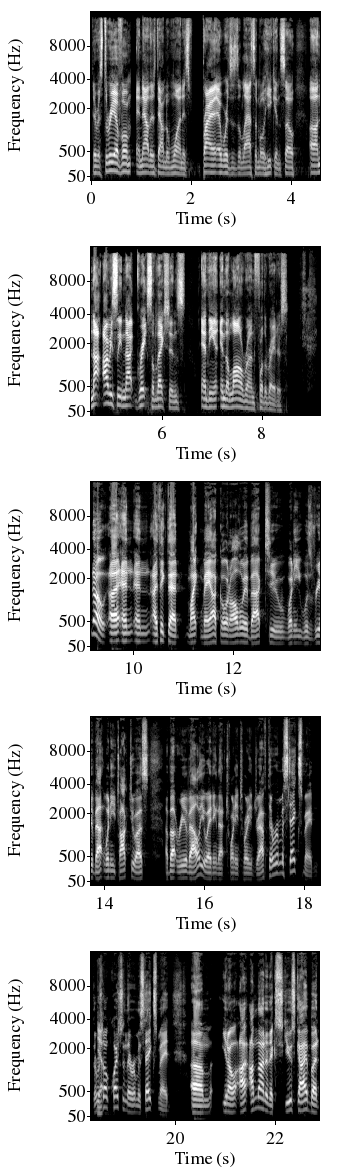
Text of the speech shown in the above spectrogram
there was three of them, and now there's down to one. It's Bryan Edwards is the last of Mohican. So, uh, not obviously not great selections in the in the long run for the Raiders. No, uh, and and I think that Mike Mayock going all the way back to when he was reeva- when he talked to us about reevaluating that 2020 draft, there were mistakes made. There was Yep. no question there were mistakes made. Um, you know, I, I'm not an excuse guy, but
